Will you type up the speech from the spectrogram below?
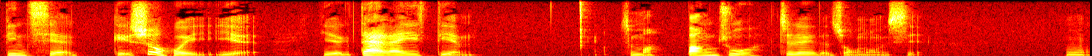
并且给社会也也带来一点什么帮助之类的这种东西。嗯，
